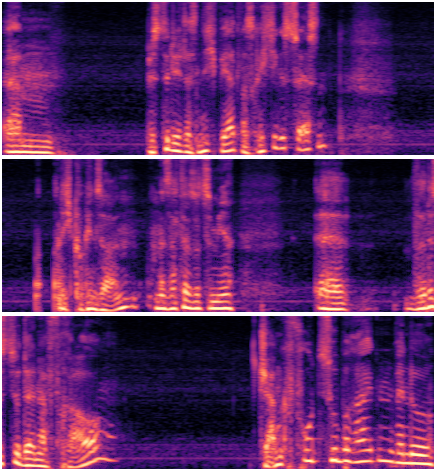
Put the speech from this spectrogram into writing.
ähm, bist du dir das nicht wert, was Richtiges zu essen? Und ich gucke ihn so an. Und dann sagt er so zu mir, äh, würdest du deiner Frau Junkfood zubereiten, wenn du,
